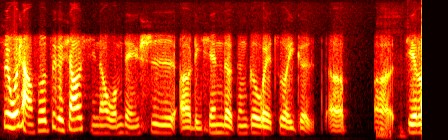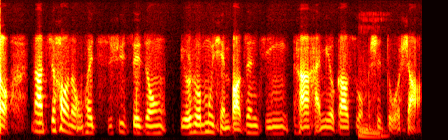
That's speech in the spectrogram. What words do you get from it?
所以我想说这个消息呢，我们等于是呃领先的跟各位做一个呃。呃，揭露。那之后呢，我们会持续追踪，比如说目前保证金它还没有告诉我们是多少，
